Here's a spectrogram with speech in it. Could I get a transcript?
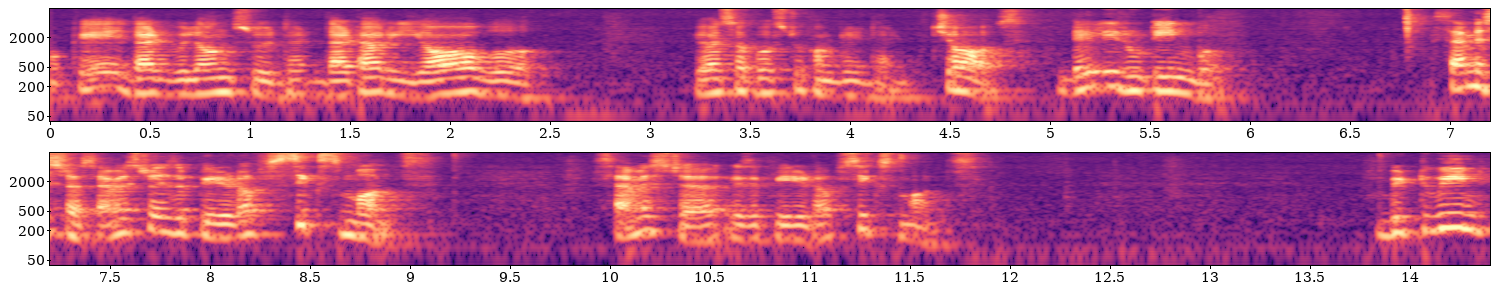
okay? That belongs to that that are your work. You are supposed to complete that. Chores daily routine work. Semester semester is a period of six months. Semester is a period of six months. Between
